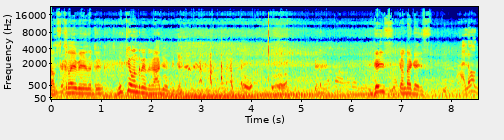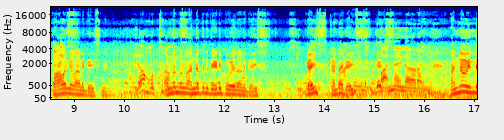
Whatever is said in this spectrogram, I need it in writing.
സബ്സ്ക്രൈബ് ചെയ്തിട്ട് മുഖ്യമന്ത്രിയെ രാജിവെപ്പിക്കാം. ഗൈസ് കണ്ട ഗൈസ്. ഹലോ പാവങ്ങളാണ് ഗൈസ് ഞങ്ങൾ ഹലോ മുത്തു അന്നെന്നുള്ള അന്നത്തിന് തേടിപ്പോയതാണ് ഗൈസ്. ഗൈസ് കണ്ട ഗൈസ്. അന്നവും ഇല്ല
